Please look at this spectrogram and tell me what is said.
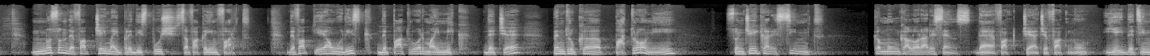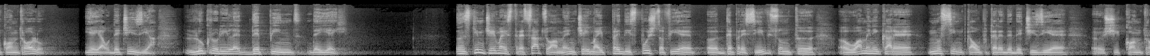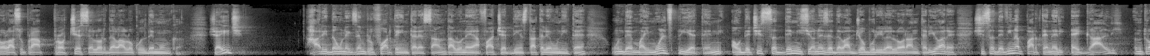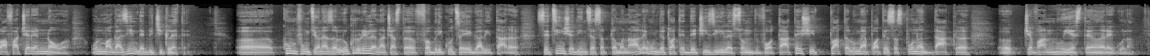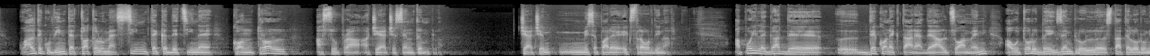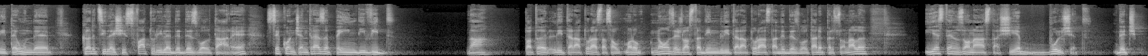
nu sunt de fapt cei mai predispuși să facă infart. De fapt, ei au un risc de patru ori mai mic. De ce? Pentru că patronii sunt cei care simt că munca lor are sens. De aia fac ceea ce fac, nu? Ei dețin controlul, ei au decizia. Lucrurile depind de ei. În schimb, cei mai stresați oameni, cei mai predispuși să fie uh, depresivi, sunt uh, oamenii care nu simt că au putere de decizie uh, și control asupra proceselor de la locul de muncă. Și aici Harry dă un exemplu foarte interesant al unei afaceri din Statele Unite, unde mai mulți prieteni au decis să demisioneze de la joburile lor anterioare și să devină parteneri egali într-o afacere nouă, un magazin de biciclete. Uh, cum funcționează lucrurile în această fabricuță egalitară? Se țin ședințe săptămânale unde toate deciziile sunt votate și toată lumea poate să spună dacă uh, ceva nu este în regulă. Cu alte cuvinte, toată lumea simte că deține control asupra a ceea ce se întâmplă. Ceea ce mi se pare extraordinar. Apoi, legat de uh, deconectarea de alți oameni, autorul dă exemplul Statelor Unite, unde cărțile și sfaturile de dezvoltare se concentrează pe individ. Da? toată literatura asta, sau, mă rog, 90% din literatura asta de dezvoltare personală este în zona asta și e bullshit. Deci, uh, uh,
